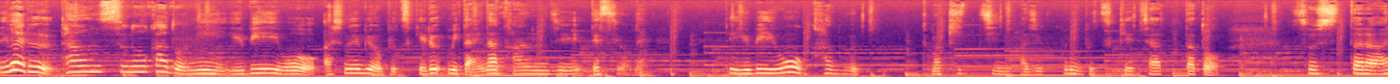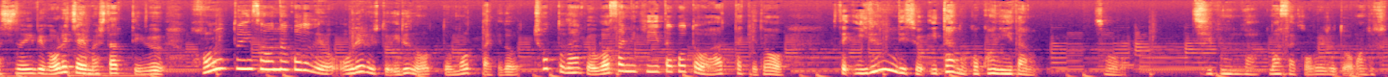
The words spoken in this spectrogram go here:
いわゆるタンスの角に指を足の指をぶつけるみたいな感じですよね。で指を家具、まあ、キッチンの端っこにぶつけちゃったと。そしたら足の指が折れちゃいましたっていう本当にそんなことで折れる人いるの？って思ったけどちょっとなんか噂に聞いたことはあったけどいるんですよ。いたの。ここにいたの。そう。自分がまさか折れるとは思わなかっ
